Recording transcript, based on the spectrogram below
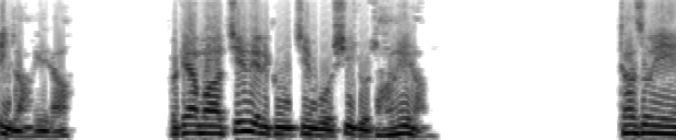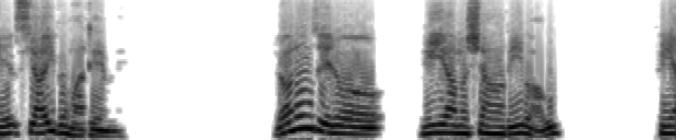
နေလာခဲ့တာပကံမှာကျင်းတယ်တကူကျင်းဖို့ရှိလို့လာခဲ့တာဒါဆိုရင်ဆရာကြီးကမှတင်မယ် လောလုံးစီတော့နေရာမရှာသေးပါဘူးဖះ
